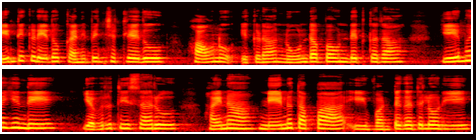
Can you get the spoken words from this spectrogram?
ఏంటి ఇక్కడ ఏదో కనిపించట్లేదు? అవును ఇక్కడ నూనె డబ్బా ఉండేది కదా. ఏమయ్యింది? ఎవరు తీశారు? అయినా నేను తప్ప ఈ వంటగదిలోని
